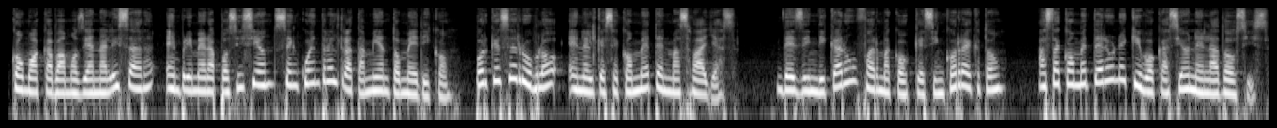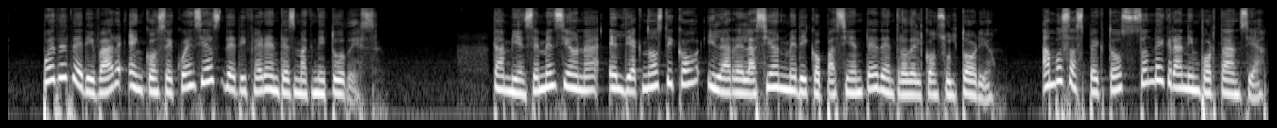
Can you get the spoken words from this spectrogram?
Como acabamos de analizar, en primera posición se encuentra el tratamiento médico, porque es el rubro en el que se cometen más fallas, desde indicar un fármaco que es incorrecto hasta cometer una equivocación en la dosis. Puede derivar en consecuencias de diferentes magnitudes. También se menciona el diagnóstico y la relación médico-paciente dentro del consultorio. Ambos aspectos son de gran importancia,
